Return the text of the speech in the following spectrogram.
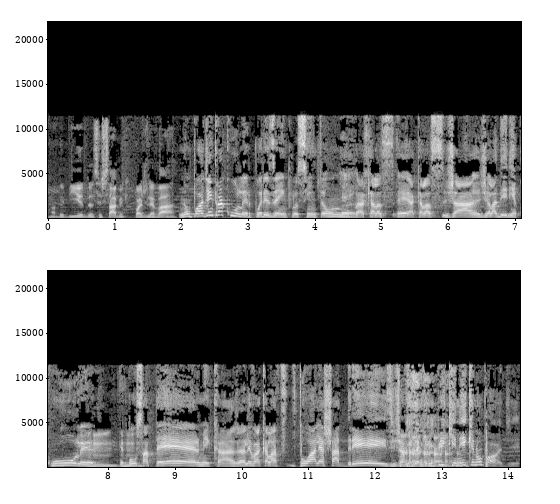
uma bebida. Vocês sabem o que pode levar? Não pode entrar cooler, por exemplo, assim. Então, É. aquelas, é, aquelas já geladeirinha cooler, Uhum, é bolsa térmica, já levar aquela toalha xadrez e já fazer aquele piquenique, não pode.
